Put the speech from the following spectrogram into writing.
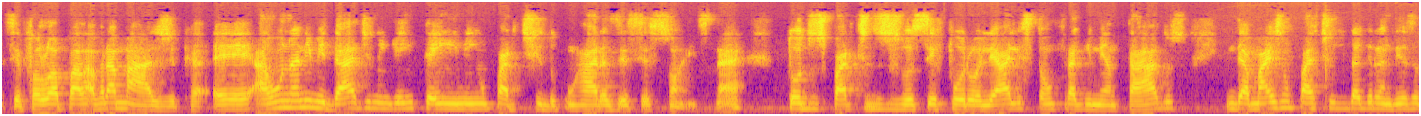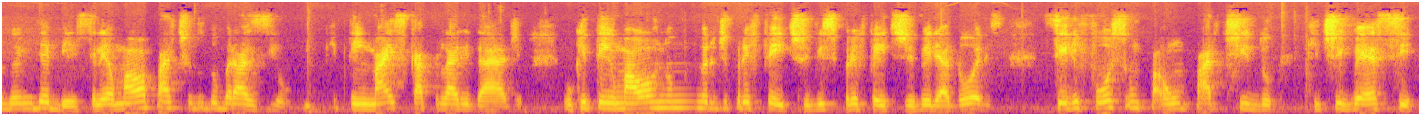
Você falou a palavra mágica. É, a unanimidade ninguém tem em nenhum partido, com raras exceções. Né? Todos os partidos, se você for olhar, eles estão fragmentados, ainda mais um partido da grandeza do MDB. Se ele é o maior partido do Brasil, que tem mais capilaridade, o que tem o maior número de prefeitos, de vice-prefeitos, de vereadores, se ele fosse um, um partido que tivesse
